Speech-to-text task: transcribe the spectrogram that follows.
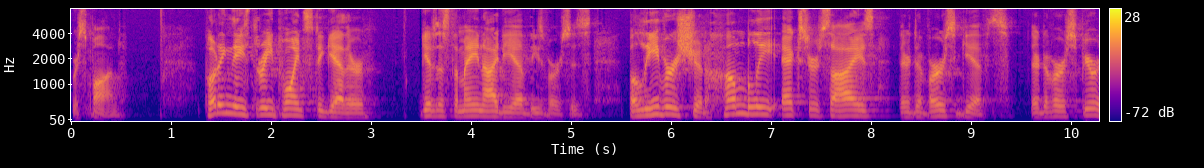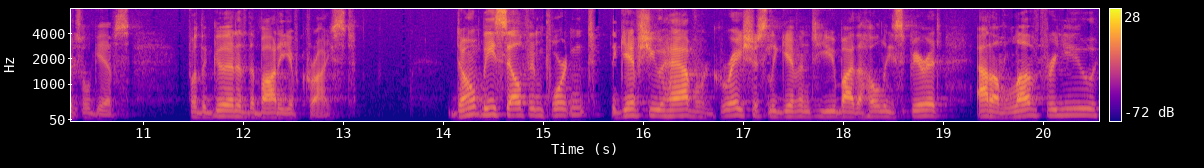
respond. Putting these three points together gives us the main idea of these verses. Believers should humbly exercise their diverse gifts their diverse spiritual gifts for the good of the body of Christ. Don't be self important. The gifts you have were graciously given to you by the Holy Spirit out of love for you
